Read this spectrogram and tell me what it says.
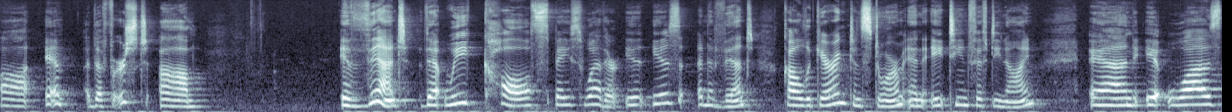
uh, the first um, event that we call space weather. It is an event called the Carrington Storm in 1859, and it was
